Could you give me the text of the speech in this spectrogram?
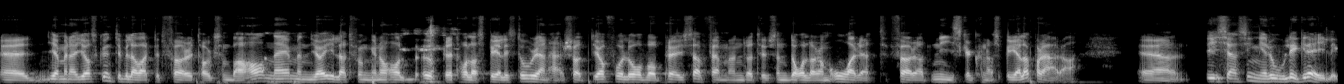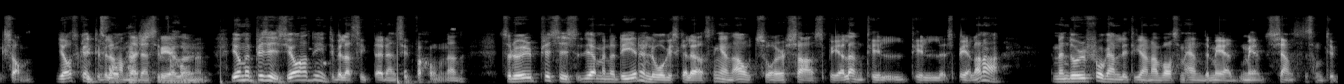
Eh, Jag menar, jag skulle inte vilja varit ett företag som bara, "Ha, nej men jag är illa tvungen att håll, upprätthålla spelhistorien här så att jag får lov att pröjsa 500 000 dollar om året för att ni ska kunna spela på det här. Eh, Det känns ingen rolig grej liksom. Jag skulle Typ inte vilja hamna i den situationen. Ja men precis, jag hade inte velat sitta i den situationen. Så då är det precis, jag menar det är den logiska lösningen, outsourca spelen till, till spelarna. Men då är frågan lite grann vad som händer med, med tjänster som typ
